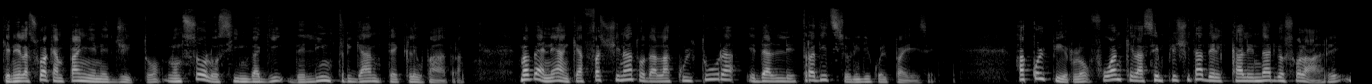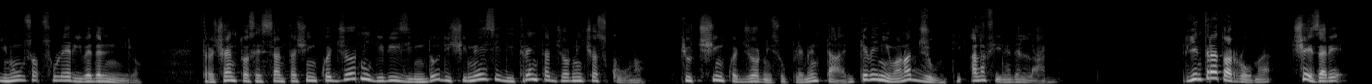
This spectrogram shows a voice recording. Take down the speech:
che nella sua campagna in Egitto non solo si invaghì dell'intrigante Cleopatra, ma venne anche affascinato dalla cultura e dalle tradizioni di quel paese. A colpirlo fu anche la semplicità del calendario solare in uso sulle rive del Nilo. 365 giorni divisi in 12 mesi di 30 giorni ciascuno, più 5 giorni supplementari che venivano aggiunti alla fine dell'anno. Rientrato a Roma, Cesare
